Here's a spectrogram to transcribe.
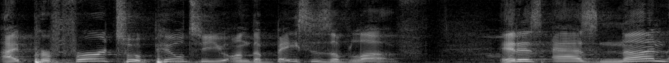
I prefer to appeal to you on the basis of love. It is as none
